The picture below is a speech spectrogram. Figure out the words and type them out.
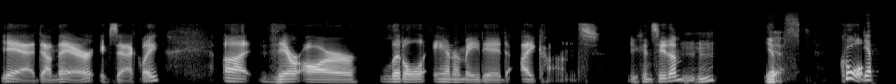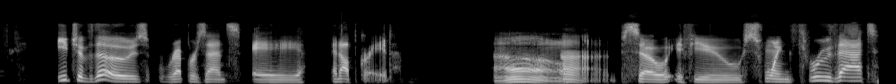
Yeah, down there exactly. Uh, there are little animated icons. You can see them. Mm-hmm. Yep. Yes. Cool. Yep. Each of those represents a an upgrade. Oh. Uh, so if you swing through that,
